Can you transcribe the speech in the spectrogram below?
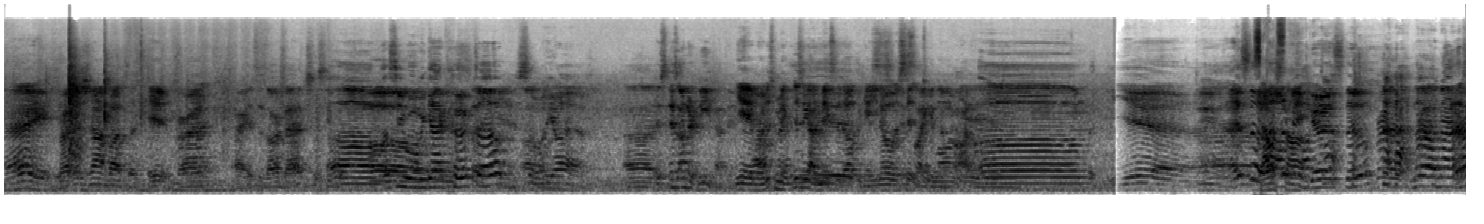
Hey. Bro, this John about to hit, bro. All right, this is our batch. Let's see. Um, let's see what we got Oh, cooked up. Yeah. So what do y'all have? Uh, it's, it's underneath, I think. Yeah, bro, just make, just gotta mix it up again. You know it's, It's sitting like too in the long. bottom. Um, yeah. Damn. It's still Sour ought to sop. be good still. Bro, no, no, that's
